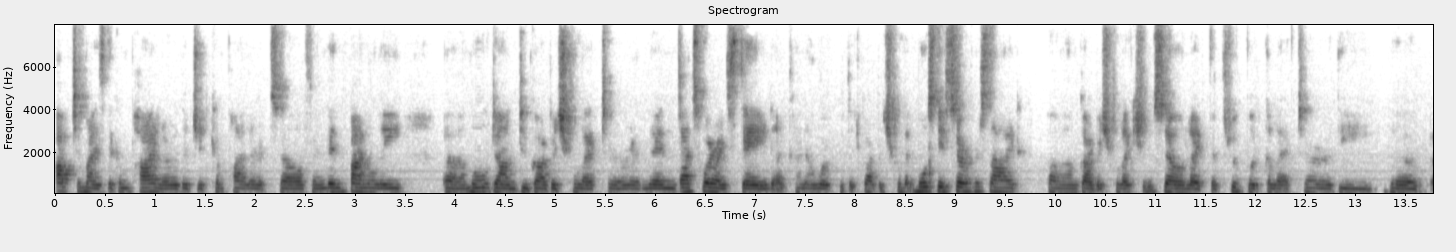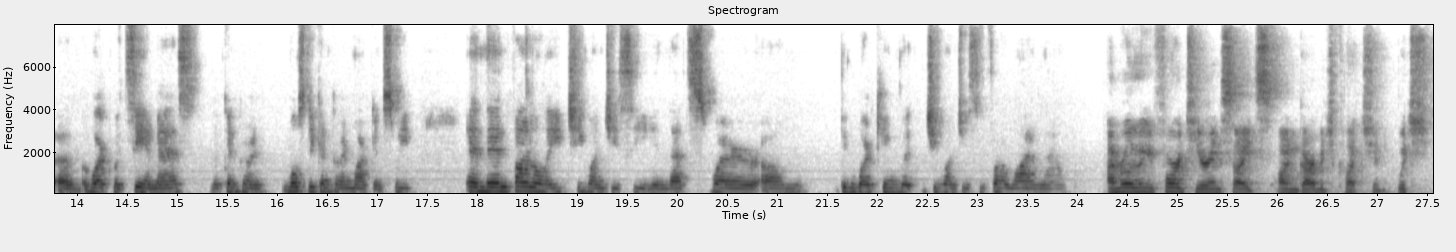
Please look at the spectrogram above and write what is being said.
optimize the compiler, the JIT compiler itself, and then finally uh, moved on to garbage collector. And then that's where I stayed. I kind of worked with the garbage collector, mostly server side. Uh, garbage collection, so like the throughput collector, the the uh, worked with CMS, the concurrent, mostly concurrent mark and sweep, and then finally G1GC, and that's where um, been working with G1GC for a while now. I'm really looking forward to your insights on garbage collection, which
